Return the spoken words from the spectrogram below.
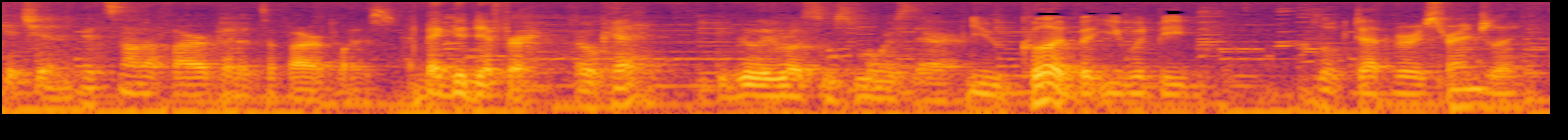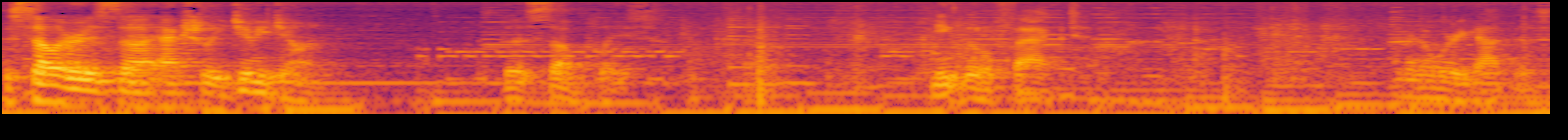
kitchen. It's not a fire pit, it's a fireplace. I beg to differ. Okay. You could really roast some s'mores there. You could, but you would be looked at very strangely. The cellar is uh, actually Jimmy John, the sub place. Neat little fact. I don't know where he got this.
